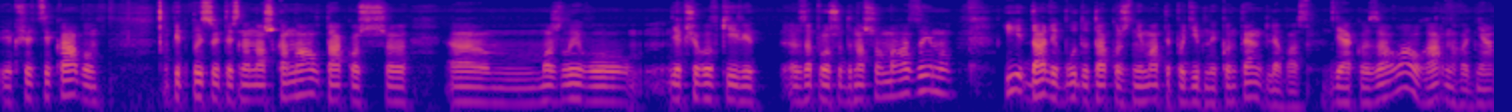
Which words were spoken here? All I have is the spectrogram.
якщо цікаво, підписуйтесь на наш канал. Також, е, е, можливо, якщо ви в Києві, е, запрошую до нашого магазину. І далі буду також знімати подібний контент для вас. Дякую за увагу, гарного дня!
